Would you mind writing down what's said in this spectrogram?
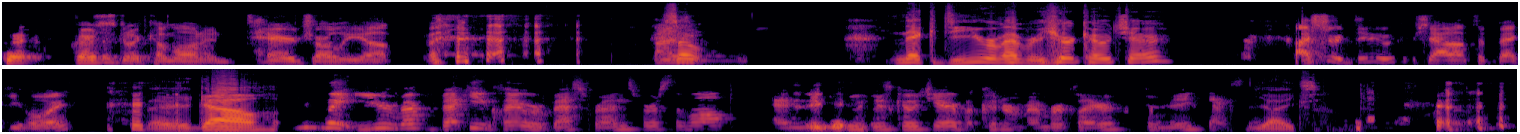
Claire, Claire's just gonna come on and tear Charlie up. So- Nick, do you remember your co-chair? I sure do. Shout out to Becky Hoy. There you go. Wait, you remember Becky and Claire were best friends, first of all? And Nick was his co chair, but couldn't remember Claire for me? Thanks. Nick. Yikes.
